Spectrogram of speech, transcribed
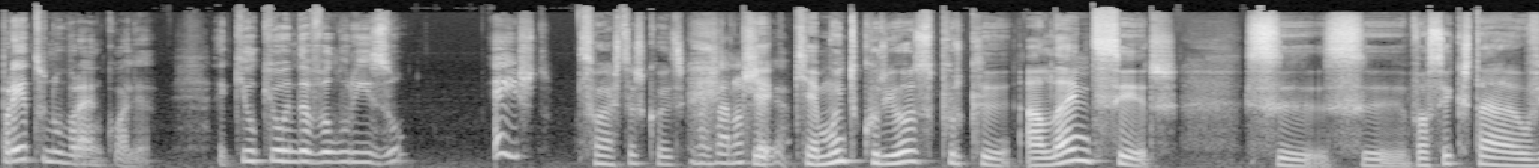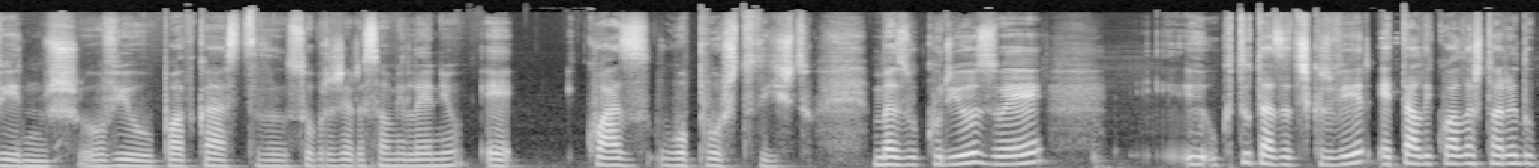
preto no branco, olha, aquilo que eu ainda valorizo é isto, são estas coisas. mas já não que, é, chega. que é muito curioso porque, além de ser, se, se você que está a ouvir-nos ouviu o podcast sobre a geração milênio, é quase o oposto disto. Mas o curioso é. eh, O que tu estás a descrever é tal e qual a história do,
